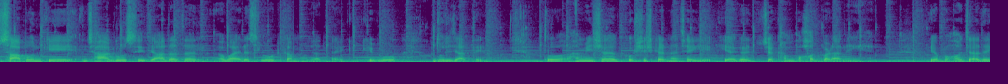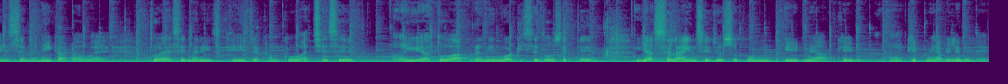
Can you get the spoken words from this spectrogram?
साबुन के झागों से ज़्यादातर वायरस लोड कम हो जाता है क्योंकि वो धुल जाते हैं। तो हमेशा कोशिश करना चाहिए कि अगर जख्म बहुत बड़ा नहीं है या बहुत ज़्यादा हिस्से में नहीं काटा हुआ है तो ऐसे मरीज़ के जख्म को अच्छे से या तो आप रनिंग वाटर से धो सकते हैं, या सलाइन से जो सुकून एड में आपके किट में अवेलेबल है,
